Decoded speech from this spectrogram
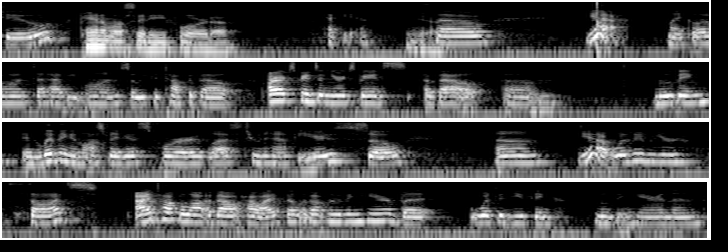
to. Panama City, Florida. Heck yeah. Yeah. So, yeah, Michael, I wanted to have you on so we could talk about our experience and your experience about um, moving and living in Las Vegas for the last two and a half years. So, um, yeah, what are your thoughts? I talk a lot about how I felt about moving here, but what did you think moving here? And then,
